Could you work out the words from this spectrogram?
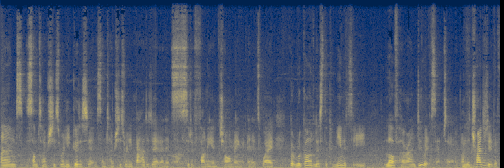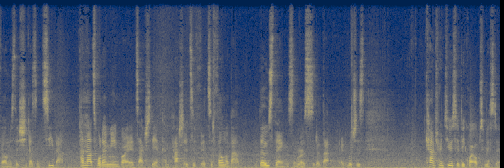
And sometimes she's really good at it, and sometimes she's really bad at it, and it's sort of funny and charming in its way. But regardless, the community love her and do accept her. And the tragedy of the film is that she doesn't see that. And that's what I mean by it's actually a compassion. It's a, it's a film about those things and Right. those sort of that, which is counterintuitively quite optimistic.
